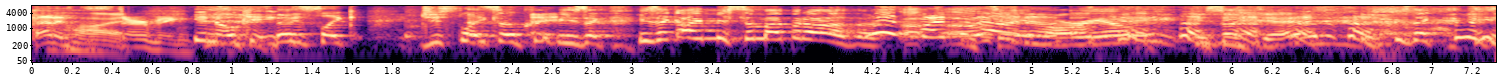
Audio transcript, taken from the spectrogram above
that is disturbing. You know, it's like just like so creepy. He's like, he's like, I'm missing my brother. That's my Okay, brother. Mario. Okay, is he dead? He's like, he,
